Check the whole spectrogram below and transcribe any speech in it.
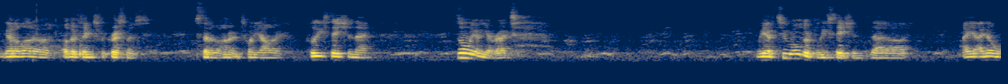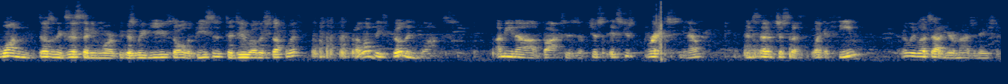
We got a lot of other things for Christmas. Instead of a $120 police station that is only going to get wrecked. We have two older police stations that uh, I, I know one doesn't exist anymore because we've used all the pieces to do other stuff with. But I love these building blocks. I mean, uh, boxes of just, it's just bricks, you know? Instead of just a, like a theme, really lets out your imagination.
